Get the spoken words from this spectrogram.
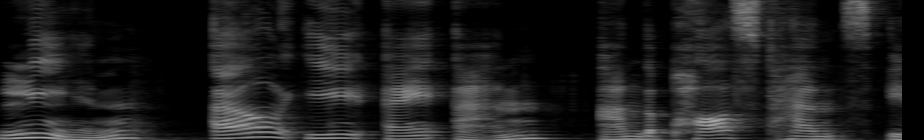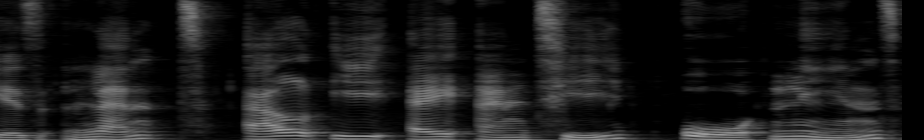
Lean, L E A N, and the past tense is leant, L E A N T, or leaned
